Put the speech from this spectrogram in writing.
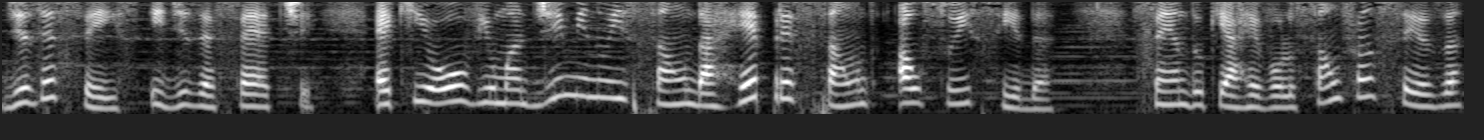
XVI e XVII é que houve uma diminuição da repressão ao suicida, sendo que a Revolução Francesa,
